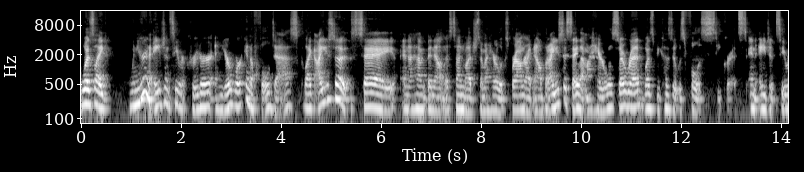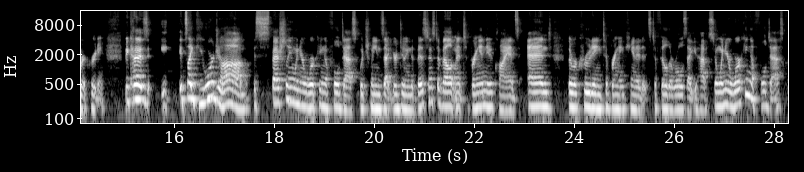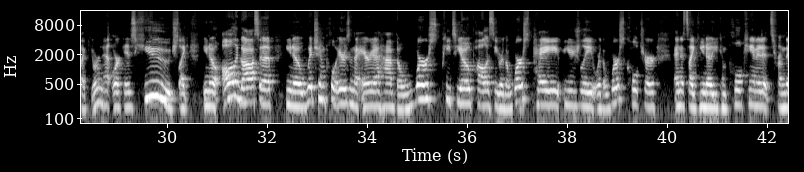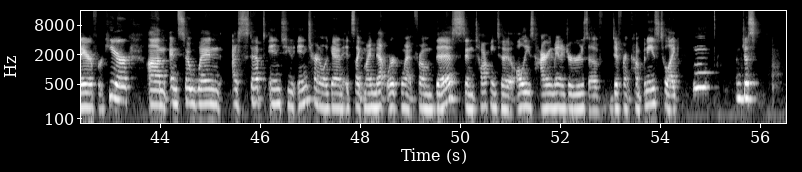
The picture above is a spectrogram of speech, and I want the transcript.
was like when you're an agency recruiter and you're working a full desk, like I used to say, and I haven't been out in the sun much, so my hair looks brown right now, but I used to say that my hair was so red was because it was full of secrets in agency recruiting. Because it's like your job, especially when you're working a full desk, which means that you're doing the business development to bring in new clients and the recruiting to bring in candidates to fill the roles that you have. So when you're working a full desk, like your network is huge. Like, you know, all the gossip, you know, which employers in the area have the worst PTO policy or the worst pay usually or the worst culture. And it's like, you know, you can pull candidates from there for here. Um, and so when I stepped into internal again, it's like my network went from this and talking to all these hiring managers of different companies to like, mm, I'm just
